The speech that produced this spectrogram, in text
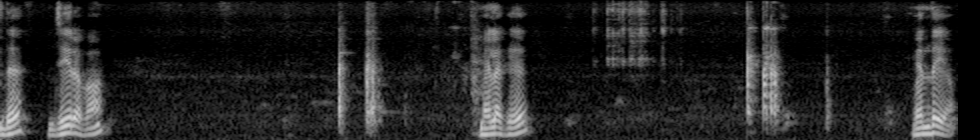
இந்த ஜீரகம் மிளகு வெந்தயம்.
